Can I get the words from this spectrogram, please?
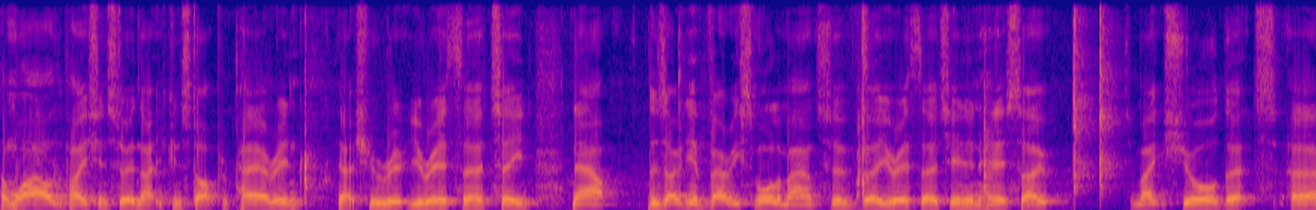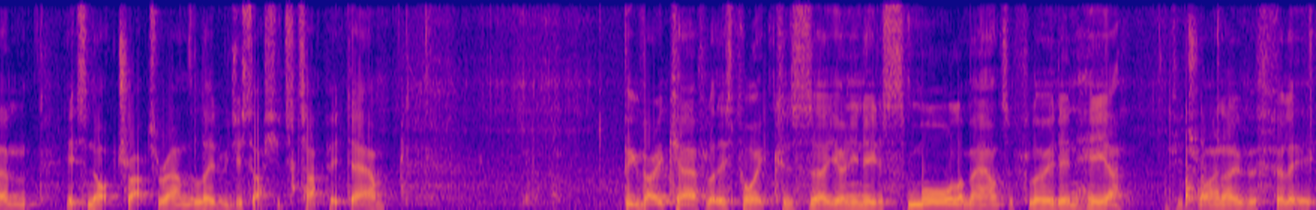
And while the patient's doing that you can start preparing the actual urea 13 now there's only a very small amount of uh, urea 13 in here so to make sure that um, it's not trapped around the lid, we just ask you to tap it down. Be very careful at this point because uh, you only need a small amount of fluid in here. If you try and overfill it,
